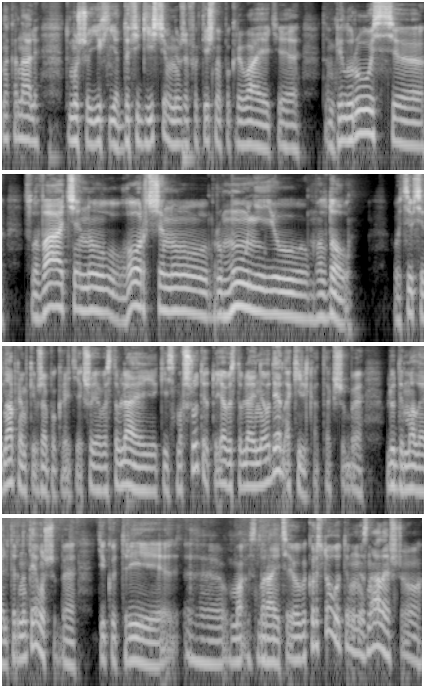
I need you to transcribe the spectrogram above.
на каналі, тому що їх є дофігіще, вони вже фактично покривають е, там, Білорусь, е, Словаччину, Угорщину, Румунію, Молдову. Оці всі напрямки вже покриті. Якщо я виставляю якісь маршрути, то я виставляю не один, а кілька, так щоб люди мали альтернативу, щоб ті, котрі е, збираються його використовувати, вони знали, що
